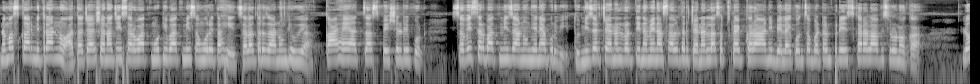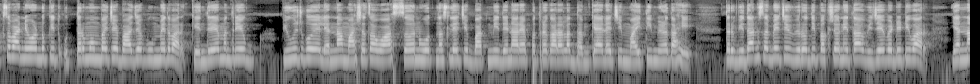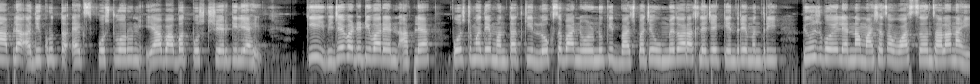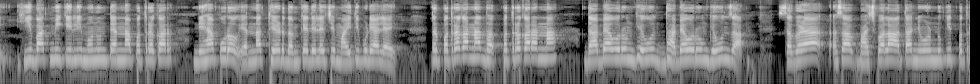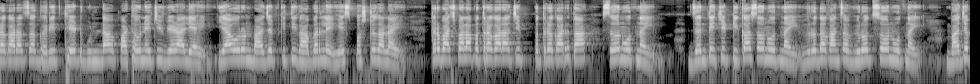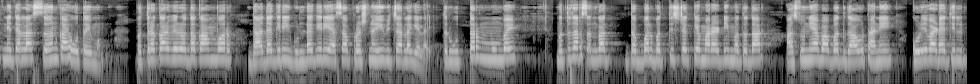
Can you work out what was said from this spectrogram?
नमस्कार मित्रांनो आताच्या क्षणाची सर्वात मोठी बातमी समोर येत आहे. चला तर जाणून घेऊया. काय आहे आजचा स्पेशल रिपोर्ट सविस्तर बातमी जाणून घेण्यापूर्वी तुम्ही जर चॅनलवरती नवीन असाल तर चॅनलला सबस्क्राईब करा आणि बेलायकॉनचं बटन प्रेस करायला विसरू नका. लोकसभा निवडणुकीत उत्तर मुंबईचे भाजप उमेदवार केंद्रीय मंत्री पियुष गोयल यांना माशाचा वास सहन होत नसल्याची बातमी देणाऱ्या पत्रकाराला धमक्या आल्याची माहिती मिळत आहे. तर विधानसभेचे विरोधी पक्षनेता विजय वडेट्टीवार यांना आपल्या अधिकृत एक्स पोस्टवरून याबाबत पोस्ट शेअर केली आहे. की विजय वडेट्टीवार यांना आपल्या पोस्टमध्ये म्हणतात की लोकसभा निवडणुकीत भाजपाचे उमेदवार असल्याचे केंद्रीय मंत्री पियुष गोयल यांना माशाचा वास सहन झाला नाही. ही बातमी केली म्हणून त्यांना पत्रकार नेहा पुरव यांना थेट धमक्या दिल्याची माहिती पुढे आली आहे. तर पत्रकारांना ध पत्रकारांना दाब्यावरून घेऊन धाब्यावरून घेऊन जा. सगळ्या असा भाजपाला आता निवडणुकीत पत्रकाराचा घरी थेट गुंडा पाठवण्याची वेळ आली आहे. यावरून भाजप किती घाबरले हे स्पष्ट झालं आहे. तर भाजपाला पत्रकाराची पत्रकारिता सहन होत नाही. जनतेची टीका सहन होत नाही. विरोधकांचा विरोध सहन होत नाही. भाजप नेत्याला सहन काय होतंय मग? पत्रकार विरोधकांवर दादागिरी गुंडागिरी असा प्रश्नही विचारला गेलाय. तर उत्तर मुंबई मतदारसंघात तब्बल बत्तीस टक्के मराठी मतदार असून याबाबत गाव ठाणे कोळीवाड्यातील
